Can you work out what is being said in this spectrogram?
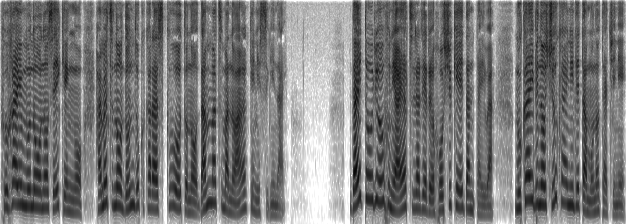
腐敗無能の政権を破滅のどん底から救おうとの断末魔のあがきに過ぎない。大統領府に操られる保守系団体は、向かい火の集会に出た者たちに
